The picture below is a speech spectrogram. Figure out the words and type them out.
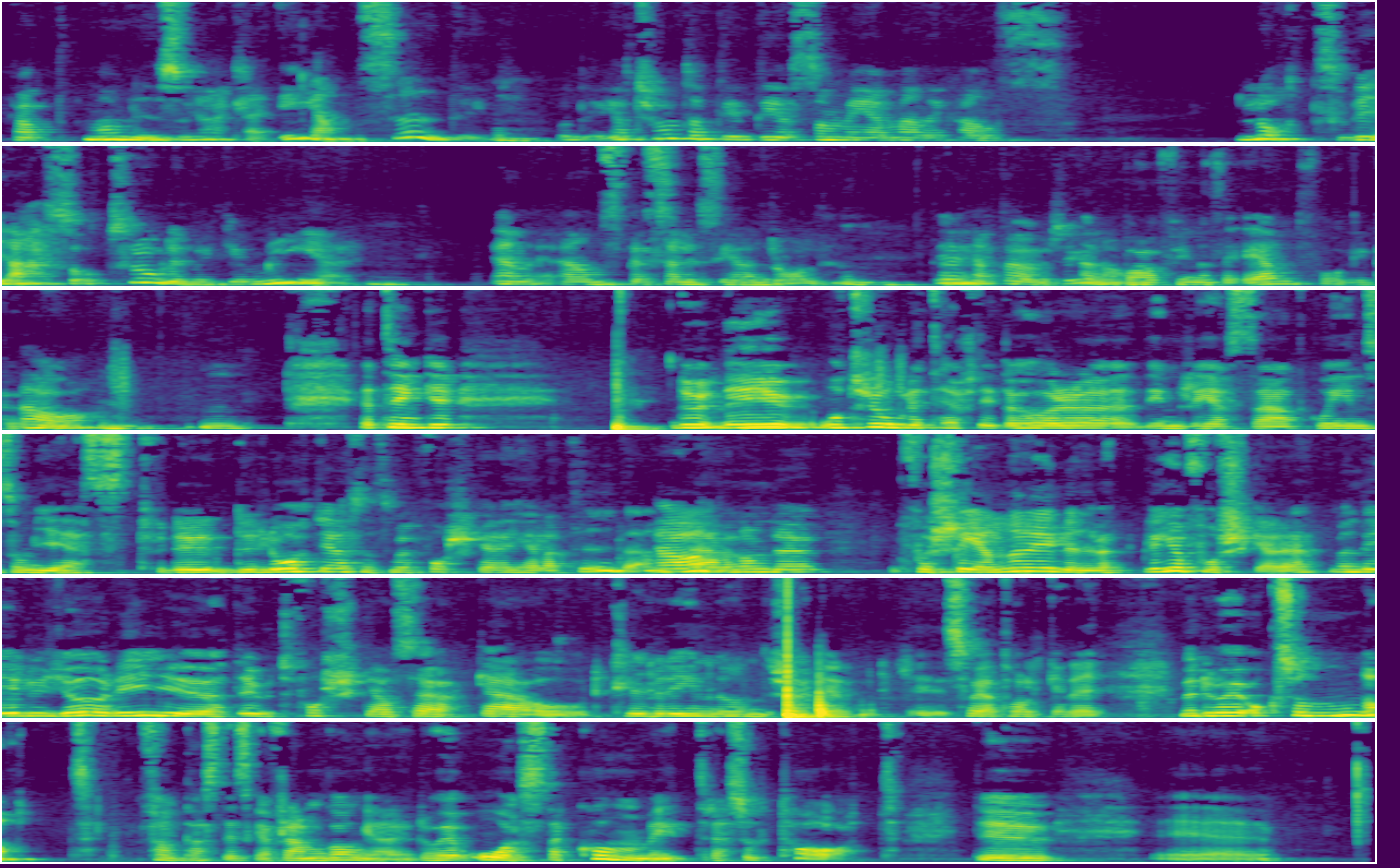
För att man blir så jäkla ensidig. Mm. Och jag tror inte att det är det som är människans lott. Vi är så otroligt mycket mer Mm. än en specialiserad roll. Mm. Det är jag helt övertygad om. bara finna sig en fågelbur. Ja. Mm. Mm. Jag tänker, du, det är ju otroligt häftigt att höra din resa, att gå in som gäst. För du, du låter ju nästan som en forskare hela tiden. Ja. Även om du för senare i livet blev forskare. Men det du gör är ju att utforska och söka och kliver in och undersöker. Eh, så jag tolkar dig. Men du har ju också nått fantastiska framgångar. Du har ju åstadkommit resultat. Du, eh,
